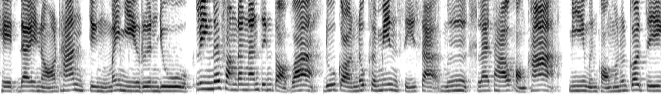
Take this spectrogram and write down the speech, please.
เหตุใดหนอท่านจึงไม่มีเรือนอยู่ ลิงได้ฟังดังนั้นจึงตอบว่า ดูก่อนนกขมิ้นศีรษะมือ และเท้าของข้ามีเหมือนของมนุษย์ก็จริง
